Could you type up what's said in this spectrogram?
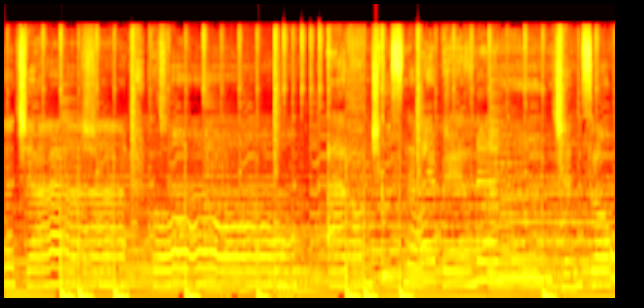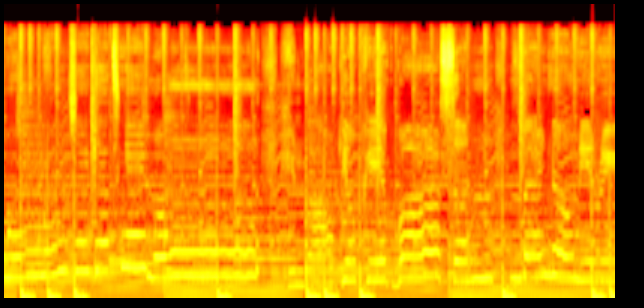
อใจโอ้อารมณ์กุศลเป็นนั้นฉันสรวงมันจะเก็บง่ายมองเห็นบอกยกเพียบว่าสันแบงดงนิรี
